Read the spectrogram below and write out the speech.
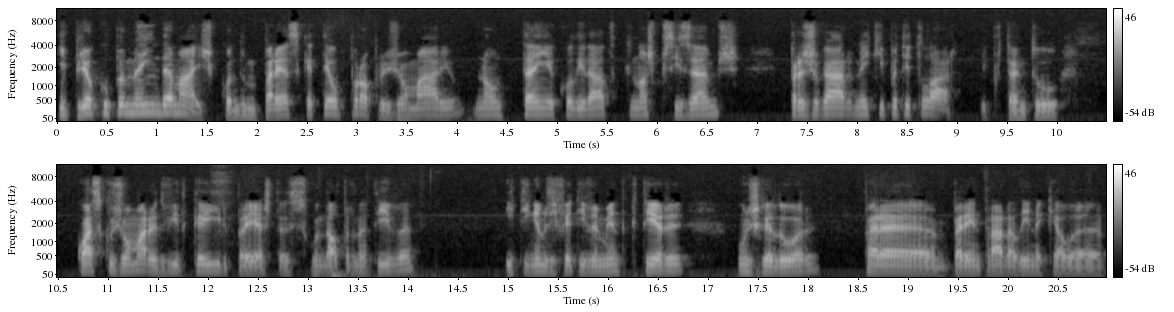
e preocupa-me ainda mais quando me parece que até o próprio João Mário não tem a qualidade que nós precisamos para jogar na equipa titular. E portanto, quase que o João Mário devia cair para esta segunda alternativa e tínhamos efetivamente que ter um jogador para, para entrar ali naquela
